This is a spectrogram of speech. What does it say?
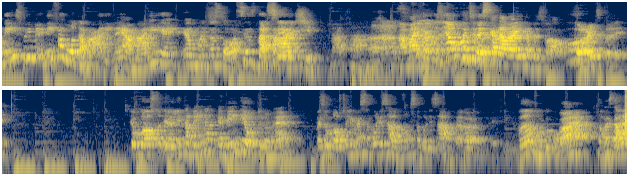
nem, exprime- nem falou da Mari, né? A Mari é, é uma das sócias da Parceira Tati. Já tá. Ah, A Mari vai cozinhar muito nesse canal ainda, pessoal. Muito também. Eu gosto, ele tá bem, é bem neutro, né? Mas eu gosto ele mais saborizado. Vamos saborizar? Vamos? Muito bom. Bora? Mas tá bora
